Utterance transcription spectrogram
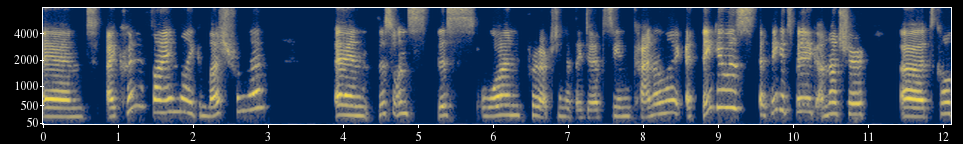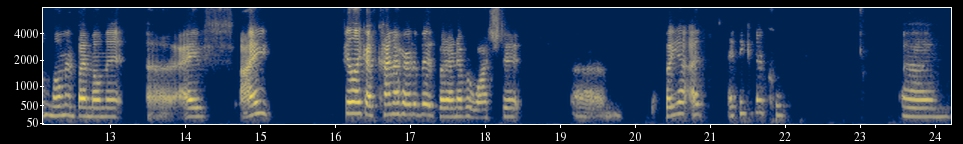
and I couldn't find like much from them. And this one's this one production that they did seemed kind of like I think it was I think it's big. I'm not sure. Uh, it's called Moment by Moment. Uh, I've I feel like I've kind of heard of it, but I never watched it. Um, but yeah, I I think they're cool. Um,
